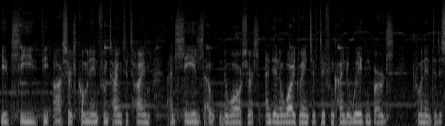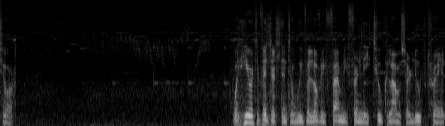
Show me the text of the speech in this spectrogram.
you'd see the otters coming in from time to time and seals out in the waters and then a wide range of different kind of wading birds coming into the shore. Well, here at the Visitor Centre, we've a lovely family-friendly two kilometre loop trail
